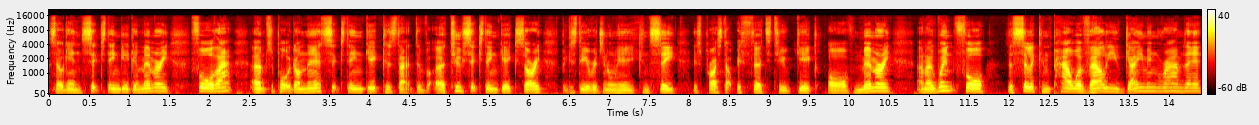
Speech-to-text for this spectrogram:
So again, 16 gig of memory for that, um, supported on there, 16 gig, because that, uh, 216 gig, sorry, because the original here you can see is priced up with 32 gig of memory. And I went for the Silicon Power Value Gaming RAM there,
